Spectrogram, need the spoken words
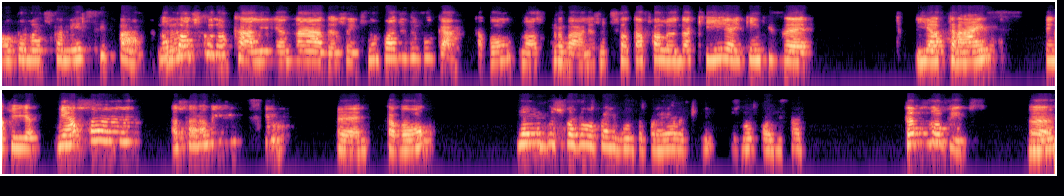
Automaticamente se paga. Não né? pode colocar, Lilian, nada, gente, não pode divulgar, tá bom? Nosso trabalho. A gente só está falando aqui, aí quem quiser ir atrás, tem que me achar, achar a. É, tá bom? E aí, deixa eu fazer uma pergunta para ela que vocês não podem saber. Estamos ouvidos. É.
